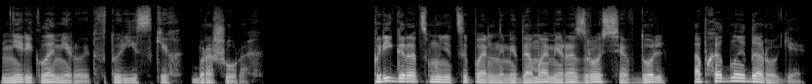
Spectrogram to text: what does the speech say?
не рекламируют в туристских брошюрах. Пригород с муниципальными домами разросся вдоль обходной дороги,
